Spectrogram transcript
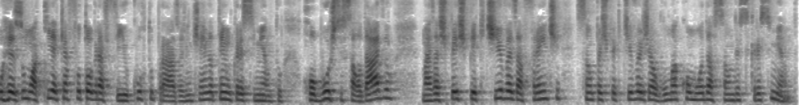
o resumo aqui é que a fotografia, o curto prazo, a gente ainda tem um crescimento robusto e saudável, mas as perspectivas à frente são perspectivas de alguma acomodação desse crescimento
